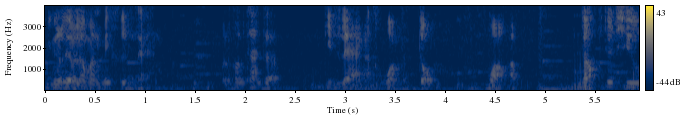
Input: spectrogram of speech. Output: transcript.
วิ่งเร็วแล้วมันไม่คืนแรง มันค่อนข้างจะกินแรงอะทวงมันจมเหมาะกับจ็อกชิว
